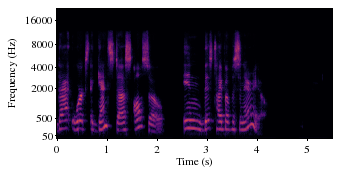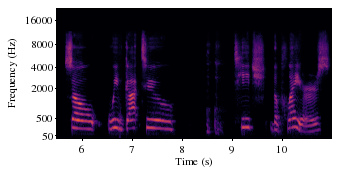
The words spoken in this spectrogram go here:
that works against us also in this type of a scenario. So we've got to teach the players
